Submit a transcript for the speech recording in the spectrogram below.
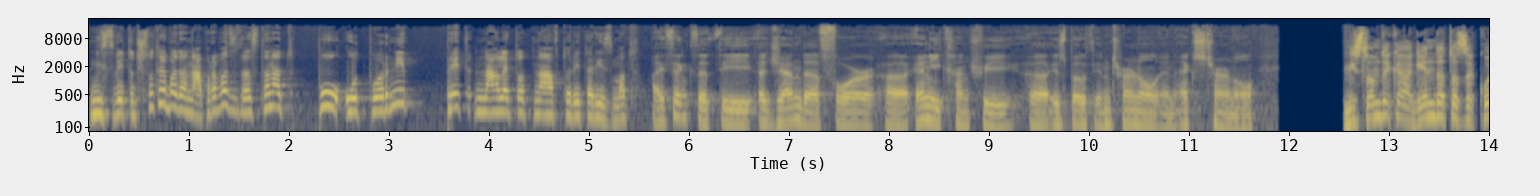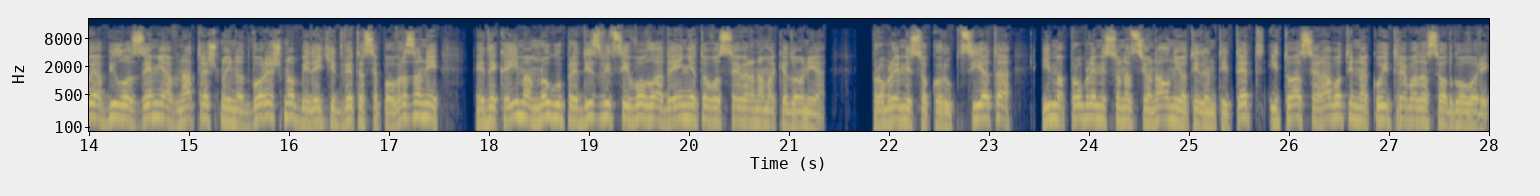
ни светот? Што треба да направат за да станат поотпорни пред налетот на авторитаризмот? I think that the agenda for uh, any country uh, is both internal and external. Мислам дека агендата за која било земја внатрешно и надворешно, бидејќи двете се поврзани, е дека има многу предизвици во владењето во Северна Македонија – проблеми со корупцијата, има проблеми со националниот идентитет и тоа се работи на кои треба да се одговори.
